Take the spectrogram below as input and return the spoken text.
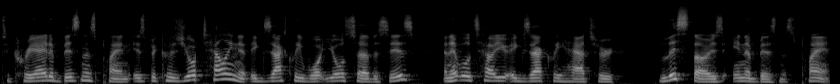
to create a business plan is because you're telling it exactly what your service is and it will tell you exactly how to list those in a business plan.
